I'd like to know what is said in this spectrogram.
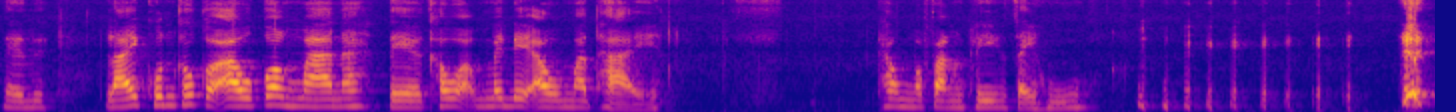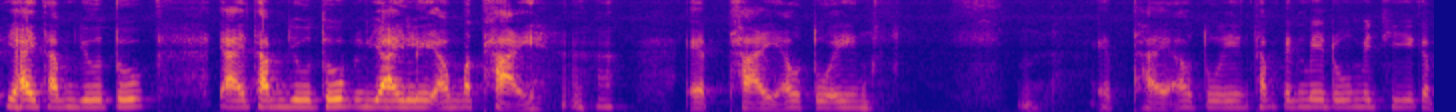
แต่หลายคนเขาก็เอากล้องมานะ แต่เขาไม่ได้เอามาถ่าย เข้ามาฟังเพลงใส่หู ยายทำ YouTube ยายทำ YouTube ยายเลยเอามาถ่าย แอบถ่ายเอาตัวเอง แอบถ่ายเอาตัวเองทำเป็นไม่รู้ไม่ชี้กับ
